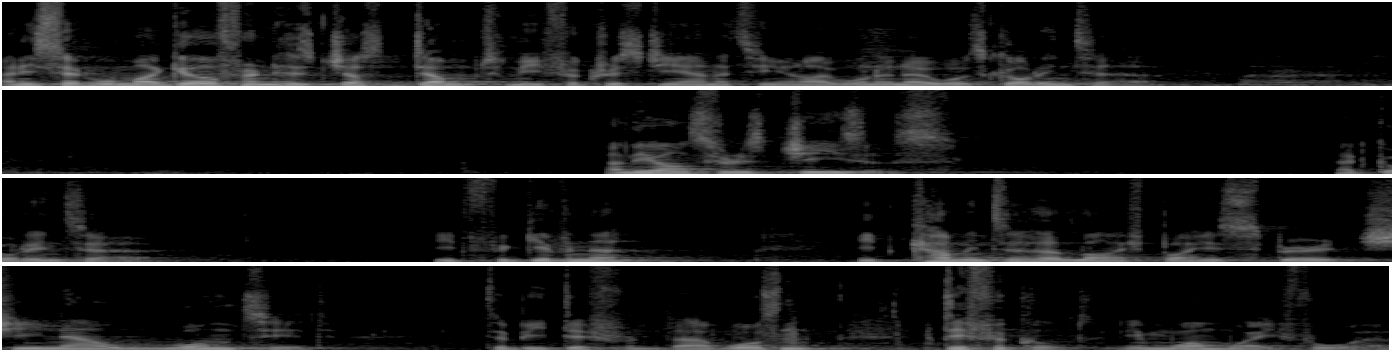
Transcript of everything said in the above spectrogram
And he said, Well, my girlfriend has just dumped me for Christianity, and I want to know what's got into her. And the answer is Jesus had got into her. He'd forgiven her, he'd come into her life by his Spirit. She now wanted to be different. That wasn't difficult in one way for her.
